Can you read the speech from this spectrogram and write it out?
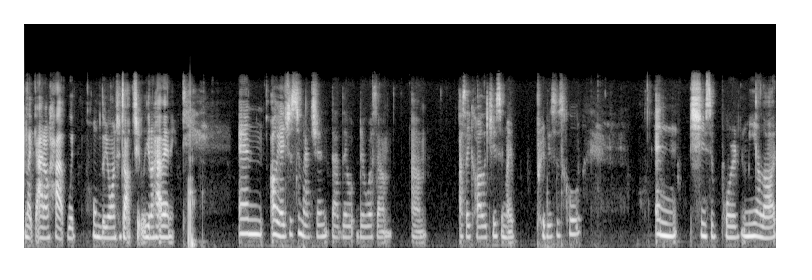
like, I don't have. With whom do you want to talk to? You don't have any. And oh yeah, just to mention that there there was um um a psychologist in my previous school and she supported me a lot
